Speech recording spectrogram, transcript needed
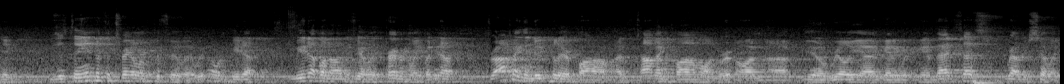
the, at the end of the Trail of Cthulhu. We don't want to beat up, beat up on Armadillo permanently, but you know, dropping a nuclear bomb, an atomic bomb on, on uh, you know, really uh, getting, you know, that's, that's rather silly.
